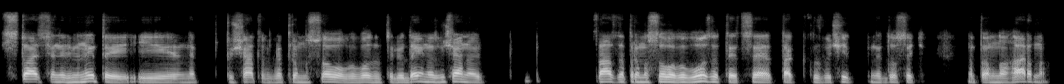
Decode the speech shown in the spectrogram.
ситуацію не змінити і не почати вже примусово вивозити людей, ну звичайно, фраза примусово вивозити це так звучить не досить, напевно, гарно.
